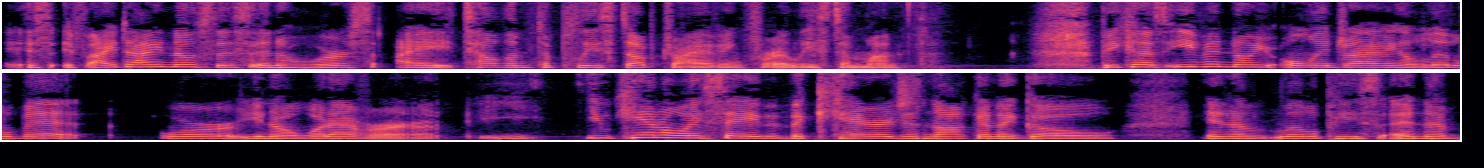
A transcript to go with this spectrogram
is if I diagnose this in a horse, I tell them to please stop driving for at least a month. Because even though you're only driving a little bit or, you know, whatever, you can't always say that the carriage is not going to go in a little piece, in a,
